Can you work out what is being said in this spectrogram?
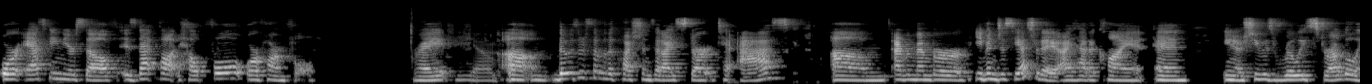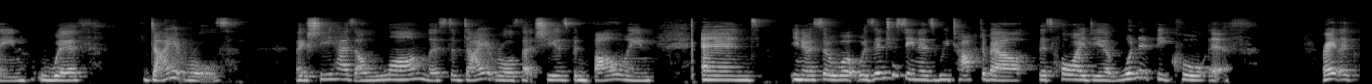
or asking yourself is that thought helpful or harmful? Right? Yeah. Um, those are some of the questions that i start to ask. Um, i remember even just yesterday i had a client and you know she was really struggling with diet rules. Like she has a long list of diet rules that she has been following. And you know so what was interesting is we talked about this whole idea of wouldn't it be cool if right? Like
